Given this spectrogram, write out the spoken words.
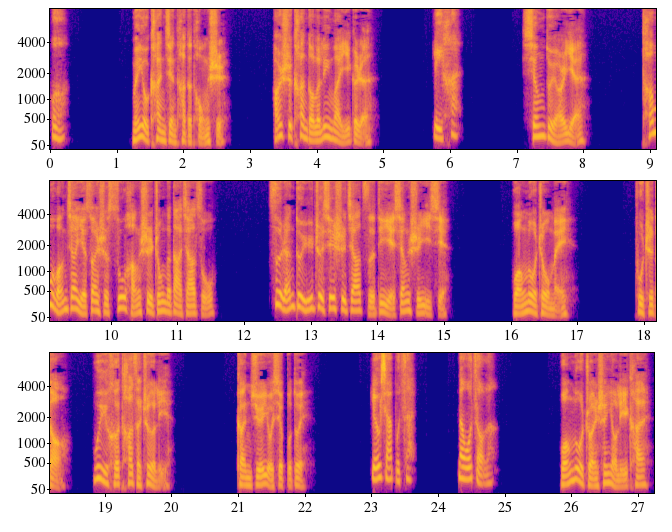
我没有看见他的同事，而是看到了另外一个人，李汉。相对而言，他们王家也算是苏杭市中的大家族，自然对于这些世家子弟也相识一些。王洛皱眉，不知道为何他在这里，感觉有些不对。刘霞不在，那我走了。王洛转身要离开，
